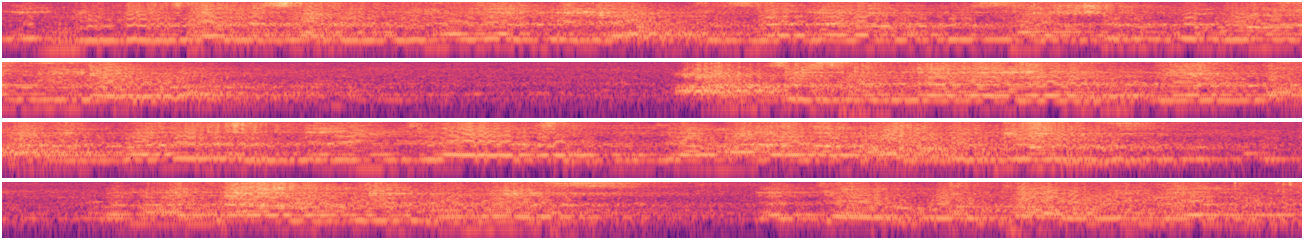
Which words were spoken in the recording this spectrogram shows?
यांनी तर साडे साडेतीन हजार केले आमच्या सरकारनं तर बोनस दिला होता. आमचं सरकार आल्यानंतर लहान उत्पादक शेतकऱ्यांच्या शेतीच्या मालाला भाव तर देऊच पण हजार रुपये बोनस त्याच्यावर वरथा वेगळा देऊ.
